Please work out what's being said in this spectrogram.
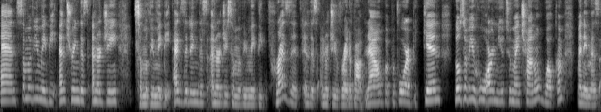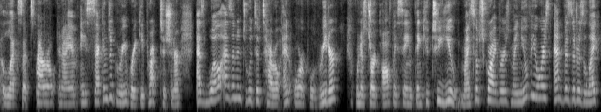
and some of you may be entering this energy. Some of you may be exiting this energy. Some of you may be present in this energy right about now. But before I begin, those of you who are new to my channel, welcome. My name is Lexa Tarot, and I am a second degree Reiki practitioner, as well as an intuitive tarot and oracle reader. I want to start off by saying thank you to you, my subscribers, my new viewers, and visitors alike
